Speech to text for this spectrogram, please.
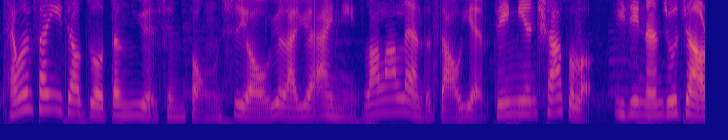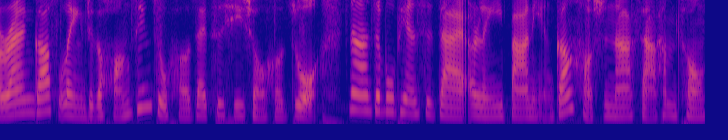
台湾翻译叫做《登月先锋》，是由《越来越爱你》La La Land 的导演 Damian Chazelle。以及男主角 Ryan Gosling 这个黄金组合再次携手合作。那这部片是在二零一八年，刚好是 NASA 他们从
